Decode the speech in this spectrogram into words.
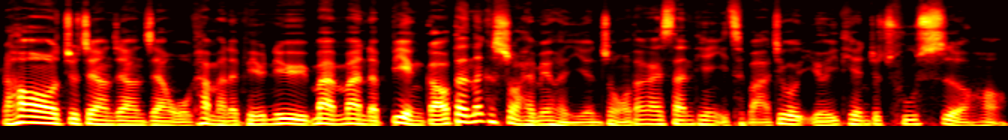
然后就这样这样这样，我看盘的频率慢慢的变高，但那个时候还没有很严重，我大概三天一次吧，就有一天就出事了哈。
